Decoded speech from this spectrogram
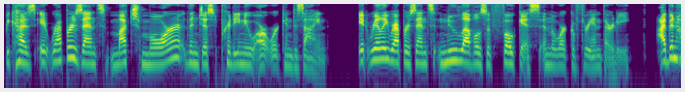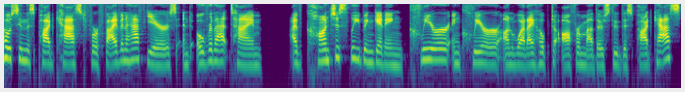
because it represents much more than just pretty new artwork and design. It really represents new levels of focus in the work of 3 in 30. I've been hosting this podcast for five and a half years, and over that time, I've consciously been getting clearer and clearer on what I hope to offer mothers through this podcast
